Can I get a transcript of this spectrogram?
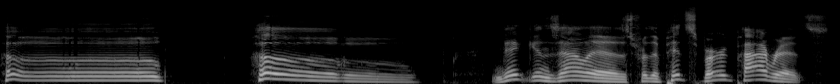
Ho. Ho. Nick Gonzales for the Pittsburgh Pirates.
